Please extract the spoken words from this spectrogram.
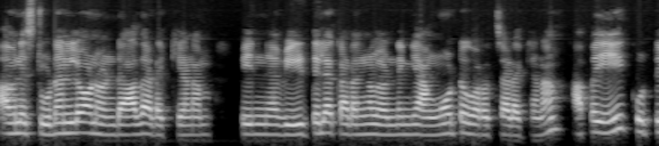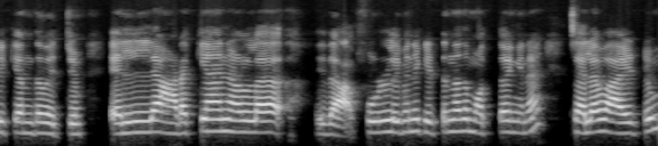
അവന് സ്റ്റുഡന്റ് ലോൺ ഉണ്ട് അത് അടയ്ക്കണം പിന്നെ വീട്ടിലെ കടങ്ങൾ ഉണ്ടെങ്കിൽ അങ്ങോട്ട് കുറച്ചടയ്ക്കണം. അപ്പൊ ഈ കുട്ടിക്ക് എന്ത് പറ്റും? എല്ലാം അടയ്ക്കാനുള്ള ഇതാ ഫുൾ ഇവന് കിട്ടുന്നത് മൊത്തം ഇങ്ങനെ ചെലവായിട്ടും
